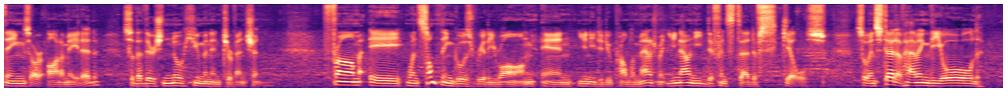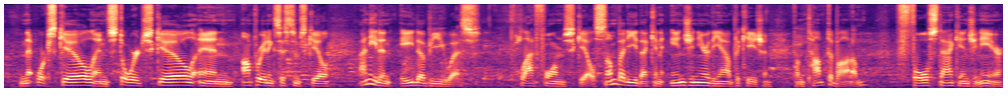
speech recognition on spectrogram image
things are automated so that there's no human intervention from a, when something goes really wrong and you need to do problem management, you now need different set of skills. So instead of having the old network skill and storage skill and operating system skill, I need an AWS platform skill, somebody that can engineer the application from top to bottom, full stack engineer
